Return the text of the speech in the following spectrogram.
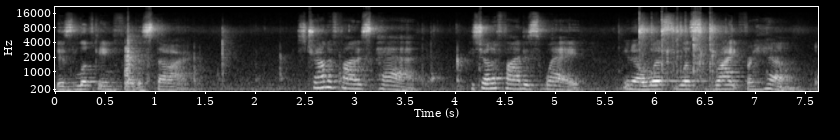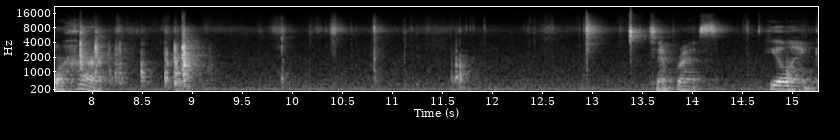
is looking for the star. He's trying to find his path. He's trying to find his way. You know, what's what's right for him or her. Temperance, healing,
